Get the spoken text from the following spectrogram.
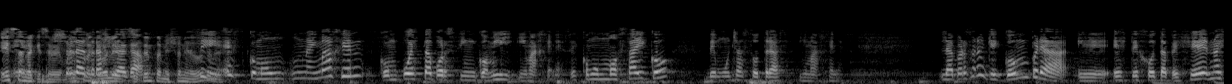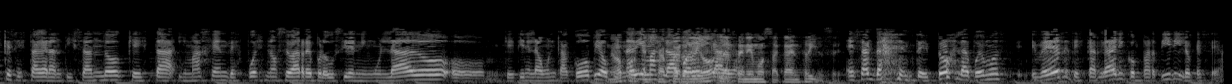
Esa es la que se yo esa es la la que traje vale acá. 70 millones de Sí, dólares. es como un- una imagen compuesta por 5.000 imágenes. Es como un mosaico de muchas otras imágenes. La persona que compra eh, este JPG no es que se está garantizando que esta imagen después no se va a reproducir en ningún lado o que tiene la única copia o no, que nadie más ya la va a poder perdió, la descargar. tenemos acá en Trilce. Exactamente, todos la podemos ver, descargar y compartir y lo que sea.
